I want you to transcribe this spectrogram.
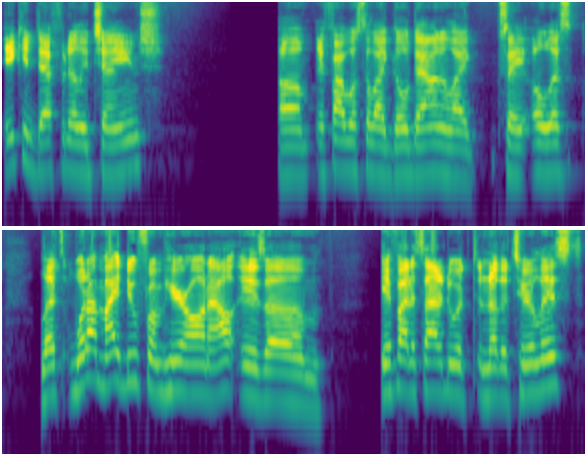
it can definitely change um if I was to like go down and like say, oh, let's let's what I might do from here on out is um if I decide to do a, another tier list,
